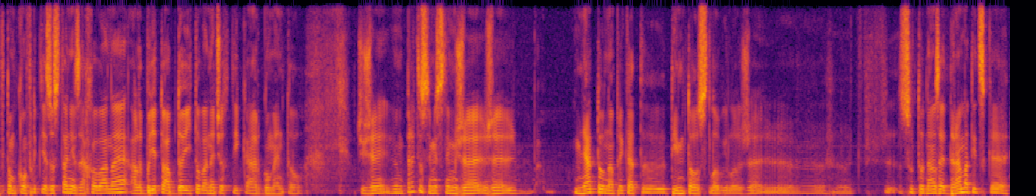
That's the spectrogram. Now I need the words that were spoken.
v tom konflikte zostane zachované, ale bude to updateované, čo sa týka argumentov. Čiže no, preto si myslím, že, že mňa to napríklad e, týmto oslovilo, že e, sú to naozaj dramatické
